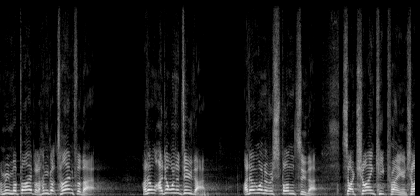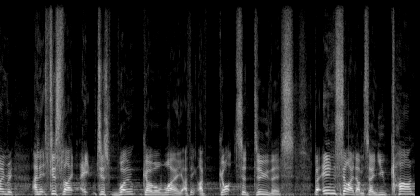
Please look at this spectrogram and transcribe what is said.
I'm reading my Bible. I haven't got time for that. I don't, I don't want to do that. I don't want to respond to that. So I try and keep praying and try and. Re- and it's just like, it just won't go away. I think I've got to do this. But inside, I'm saying, you can't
